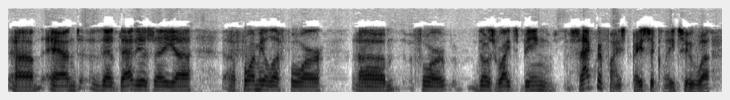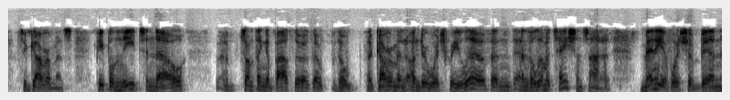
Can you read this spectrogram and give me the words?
um, and that that is a, uh, a formula for um, for those rights being sacrificed, basically, to uh, to governments. People need to know uh, something about the, the, the, the government under which we live and, and the limitations on it, many of which have been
